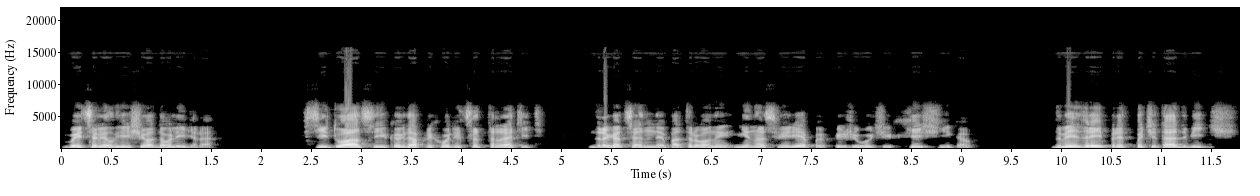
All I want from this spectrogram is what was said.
выцелил еще одного лидера. В ситуации, когда приходится тратить драгоценные патроны не на свирепых и живучих хищников, Дмитрий предпочитает бить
